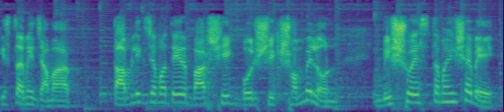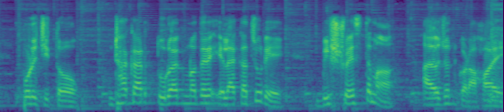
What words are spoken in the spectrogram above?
ইসলামী জামাত। তাবলিগ জামাতের বার্ষিক বৈশ্বিক সম্মেলন বিশ্ব ইস্তেমা হিসেবে পরিচিত। ঢাকার তুরাগ নদের এলাকা জুড়ে বিশ্ব ইস্তেমা আয়োজন করা হয়।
